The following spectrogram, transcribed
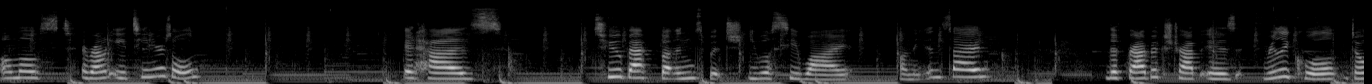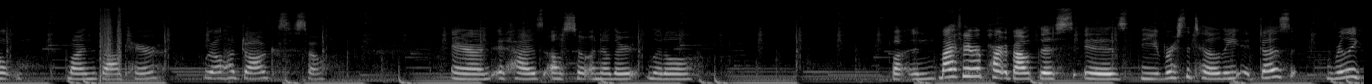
almost around 18 years old. It has two back buttons, which you will see why on the inside. The fabric strap is really cool. Don't mind the dog hair. We all have dogs, so. And it has also another little button. My favorite part about this is the versatility. It does really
